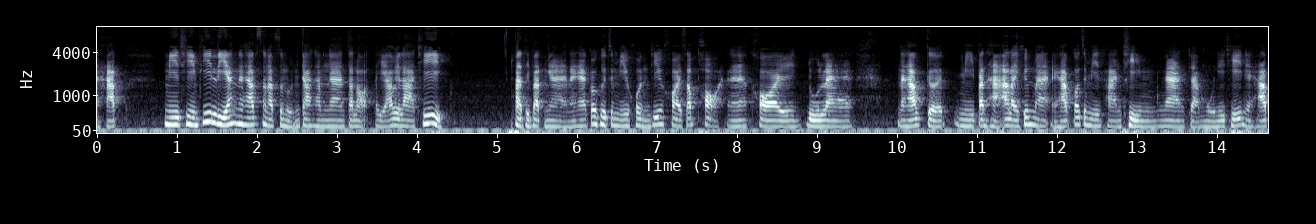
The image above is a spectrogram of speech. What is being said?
นะครับ มีทีมพี่เลี้ยงนะครับ สนับสนุนการทำงานตลอดระยะเวลาที่ปฏิบัติงานนะฮะก็คือจะมีคนที่คอย support นะฮะคอยดูแลนะครับ เกิดมีปัญหาอะไรขึ้นมานะครับ ก็จะมีการทีมงานจากมูลนิธิเนี่ยครับ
